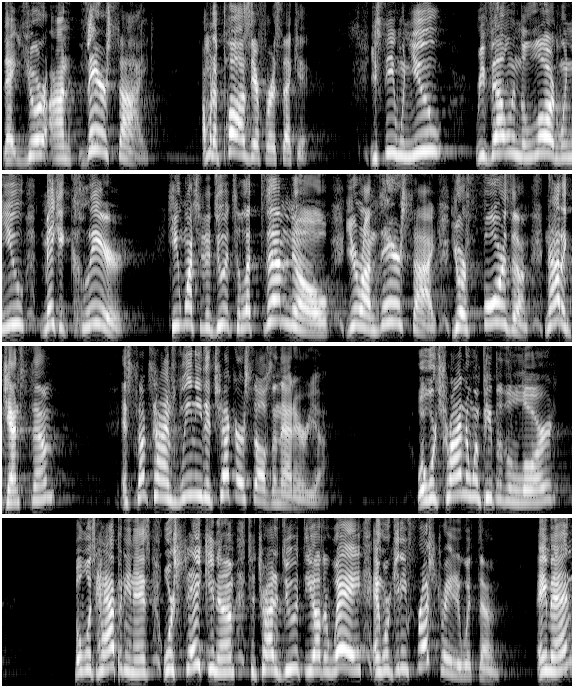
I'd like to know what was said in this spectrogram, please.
that you're on their side. I'm gonna pause there for a second. You see, when you revel in the Lord, when you make it clear, he wants you to do it to let them know you're on their side. You're for them, not against them. And sometimes we need to check ourselves in that area. Well, we're trying to win people to the Lord, but what's happening is we're shaking them to try to do it the other way, and we're getting frustrated with them. Amen?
